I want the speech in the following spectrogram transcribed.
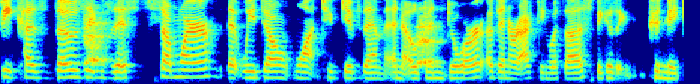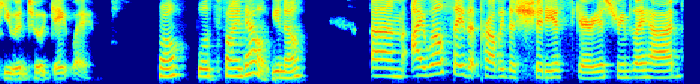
because those exist somewhere that we don't want to give them an open door of interacting with us because it could make you into a gateway. Well, let's find out, you know. Um, I will say that probably the shittiest, scariest dreams I had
